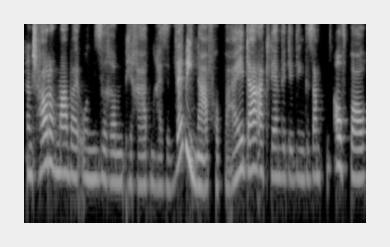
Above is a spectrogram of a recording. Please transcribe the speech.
dann schau doch mal bei unserem Piratenreise-Webinar vorbei. Da erklären wir dir den gesamten Aufbau,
